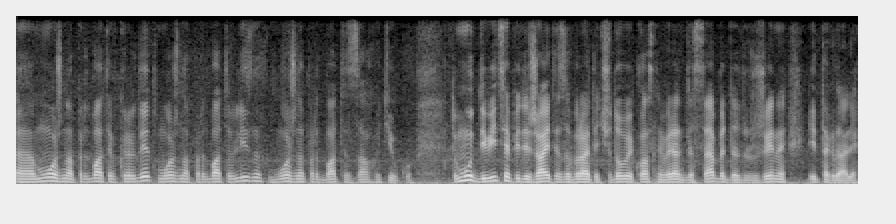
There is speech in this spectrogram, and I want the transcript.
Е, можна придбати в кредит, можна придбати в лізинг, можна придбати за готівку. Тому дивіться, під'їжджайте, забирайте чудовий класний варіант для себе, для дружини і так далі.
